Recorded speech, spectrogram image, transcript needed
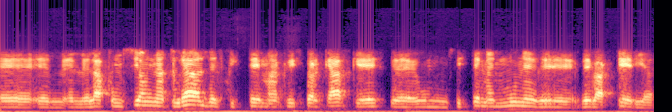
eh, el- el- la función natural del sistema CRISPR-Cas, que es eh, un sistema inmune de, bacterias.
